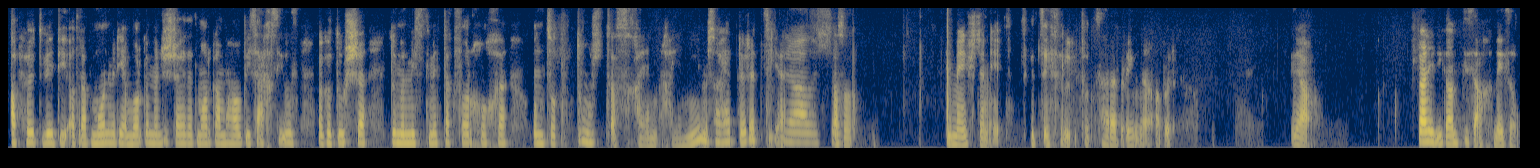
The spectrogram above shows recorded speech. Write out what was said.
ab heute werde ich, oder ab morgen werde ich am Morgen Menschen stehen, morgen um halb sechs auf, gehe duschen, tu mir mein Mittag vorkochen und so. Du musst, das kann ja, kann ja niemand so hart durchziehen. Ja, das ist so. Also, die meisten nicht. Es gibt sicher Leute, die das herbringen, aber ja. Verstehe ich die ganze Sache nicht so.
